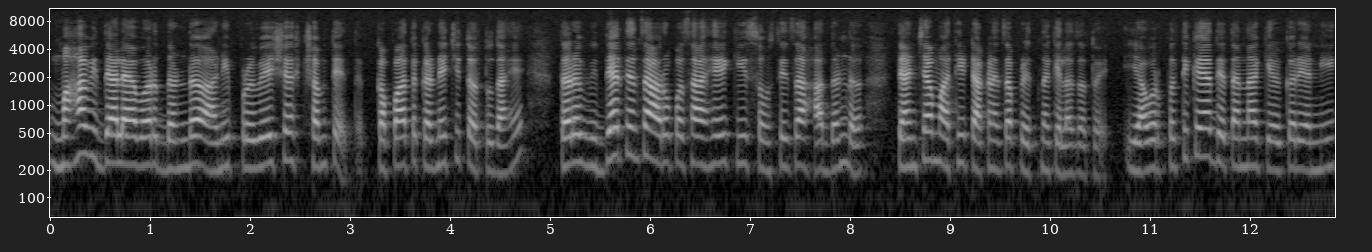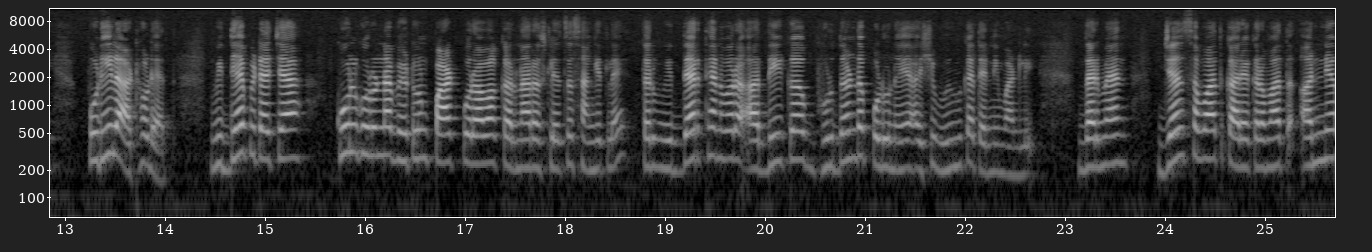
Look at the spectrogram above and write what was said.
महाविद्यालयावर दंड आणि प्रवेश क्षमतेत कपात करण्याची तरतूद आहे. तर विद्यार्थ्यांचा आरोप असा आहे की संस्थेचा हा दंड त्यांच्या माथी टाकण्याचा प्रयत्न केला जातोय. यावर प्रतिक्रिया देताना केळकर यांनी पुढील आठवड्यात विद्यापीठाच्या कुलगुरूंना भेटून पाठपुरावा करणार असल्याचं सांगितलंय. तर विद्यार्थ्यांवर अधिक भुर्दंड पडू नये अशी भूमिका त्यांनी मांडली. दरम्यान जनसंवाद कार्यक्रमात अन्य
